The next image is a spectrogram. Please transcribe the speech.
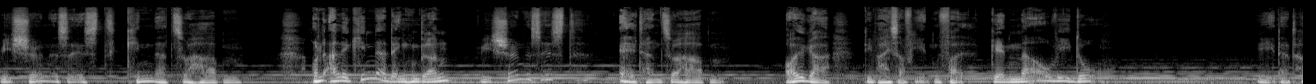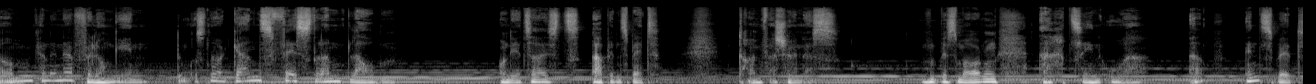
wie schön es ist, Kinder zu haben. Und alle Kinder denken dran, wie schön es ist, Eltern zu haben. Olga, die weiß auf jeden Fall, genau wie du. Jeder Traum kann in Erfüllung gehen. Du musst nur ganz fest dran glauben. Und jetzt heißt's ab ins Bett träum was Schönes. Bis morgen 18 Uhr. Ab ins Bett.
